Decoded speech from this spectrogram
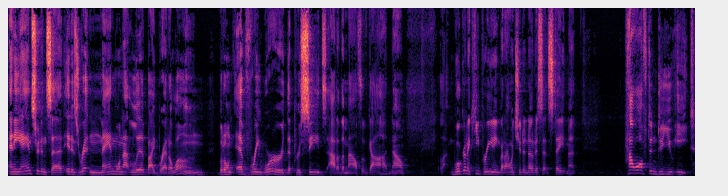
And he answered and said, It is written, Man will not live by bread alone, but on every word that proceeds out of the mouth of God. Now, we're going to keep reading, but I want you to notice that statement. How often do you eat?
